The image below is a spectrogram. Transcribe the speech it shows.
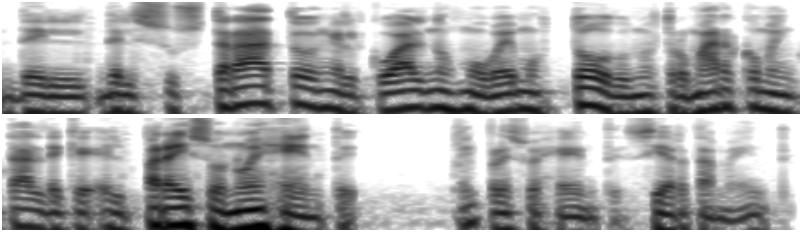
del, sustrato en el cual nos movemos todos, nuestro marco mental de que el preso no es gente. El preso es gente, ciertamente.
